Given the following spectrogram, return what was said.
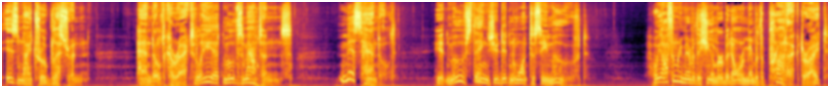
is nitroglycerin. Handled correctly, it moves mountains. Mishandled, it moves things you didn't want to see moved. We often remember the humor but don't remember the product, right?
